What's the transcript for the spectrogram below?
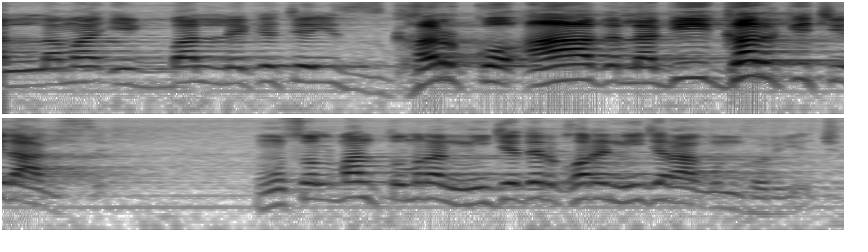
আল্লামা ইকবাল লিখেছে, ইস ঘর কো আগ লাগি ঘর কি চিরাগ মুসলমান, তোমরা নিজেদের ঘরে নিজের আগুন ধরিয়েছো।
